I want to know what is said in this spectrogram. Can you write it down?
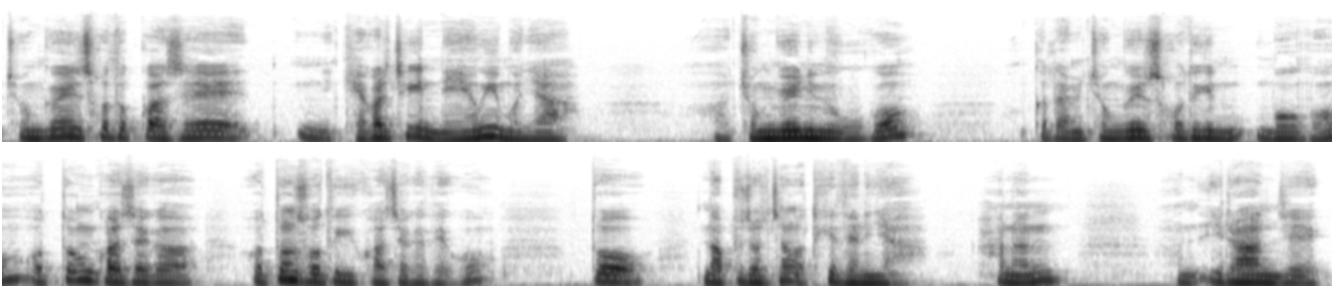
종교인 소득 과세의 개괄적인 내용이 뭐냐, 종교인이 누구고, 그 다음에 종교인 소득이 뭐고, 어떤 과세가, 어떤 소득이 과세가 되고, 또 납부 절차는 어떻게 되느냐? 하는 이러한 이제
